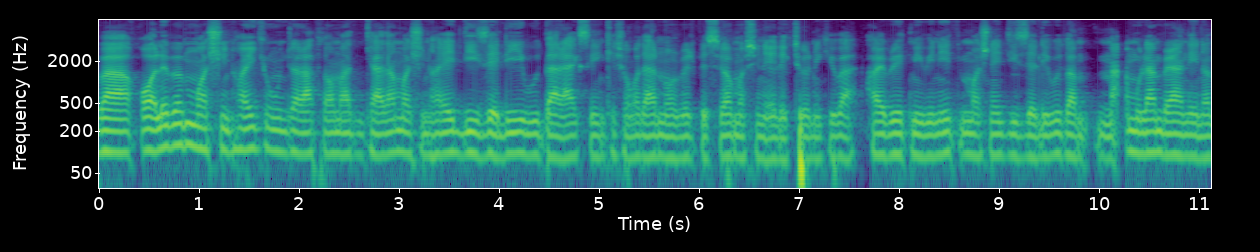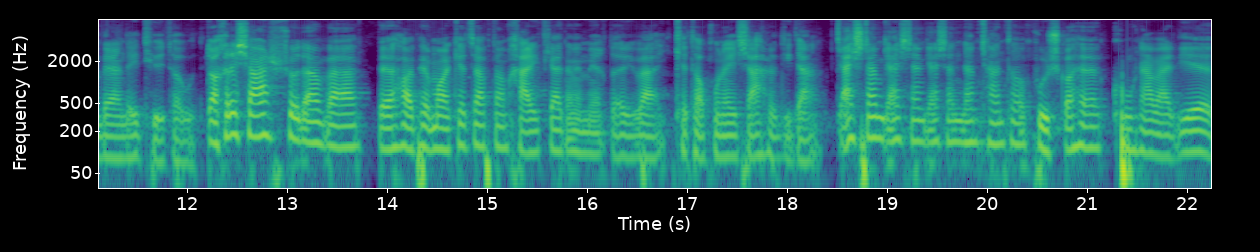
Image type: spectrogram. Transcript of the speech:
و قالب ماشین هایی که اونجا رفت آمد می‌کردن ماشین های دیزلی بود برعکس اینکه شما در نروژ بسیار ماشین الکترونیکی و هایبرید می‌بینید ماشین دیزلی بود و معمولا برند اینا برندهای تویوتا بود. داخل شهر شدم و به هایپر مارکت رفتم خرید کردم مقداری و کتابخونه شهر رو دیدم. گشتم گشتم گشتم دیدم چند تا فروشگاه کوهنوردی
